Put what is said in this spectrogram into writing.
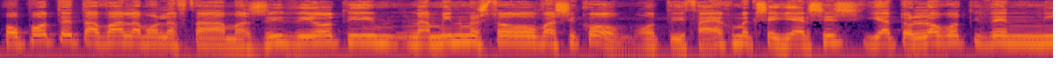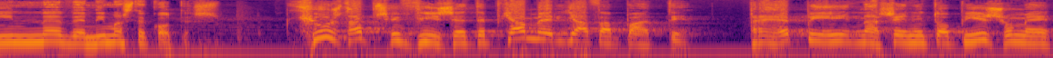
Οπότε τα βάλαμε όλα αυτά μαζί, διότι να μείνουμε στο βασικό. Ότι θα έχουμε εξεγέρσει για το λόγο ότι δεν είναι, δεν είμαστε κότες. Ποιους θα ψηφίσετε, ποια μεριά θα πάτε; Πρέπει να συνειδητοποιήσουμε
